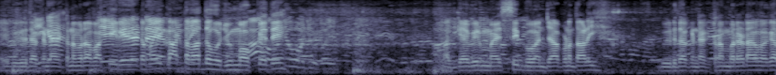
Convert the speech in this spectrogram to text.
ਇਹ ਵੀਰ ਦਾ? ਕੰਟੈਕਟ ਨੰਬਰ ਆ ਬਾਕੀ ਰੇਟ ਬਾਈ ਘੱਟ ਵੱਧ ਹੋ ਜੂ ਮੌਕੇ ਤੇ। ਅੱਗੇ ਵੀਰ ਮੈਸੀ 5245 ਵੀਰ ਦਾ ਕੰਟੈਕਟ ਨੰਬਰ ਜਿਹੜਾ ਹੋਏਗਾ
